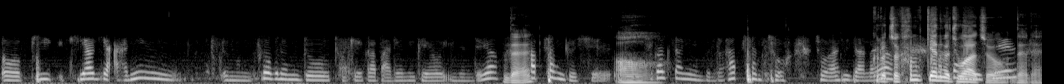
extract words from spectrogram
어, 비, 기약이 아닌 음, 프로그램도 두 개가 마련이 되어 있는데요. 네. 합창 교실. 아. 시각장애인분들 합창 좋아, 좋아하시잖아요. 그렇죠. 함께 하는 거 합창 좋아하죠. 교실, 네, 네.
